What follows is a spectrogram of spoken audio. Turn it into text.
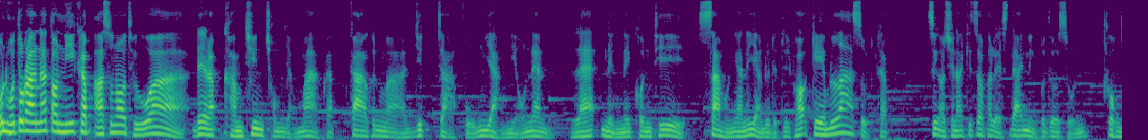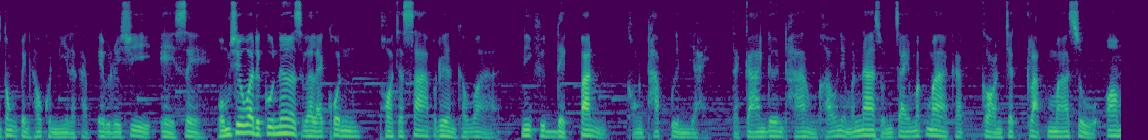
บนหัวตารางนะตอนนี้ครับอาร์เซนอลถือว่าได้รับคำชื่นชมอย่างมากครับก้าวขึ้นมายึดจ่าฝูงอย่างเหนียวแน่น และหนึ่งในคนที่สร้างผลงานได้อย่างโดดเด่นโดยเฉพาะเกมล่าสุดครับ ซึ่งเอาชนะคิสซอพาเลสได้ 1 ประตูศูนย์ก็คงต้องเป็นเขาคนนี้แหละครับเอเบริชีเอเซผมเชื่อว่าเดอะกูเนอร์สหลายๆ คนพอจะทราบเรื่องครับว่า นี่คือเด็กปั้นของทัพปืนใหญ่ แต่การเดินทางของเขาเนี่ยมันน่าสนใจมากๆครับ ก่อนจะกลับมาสู่อ้อม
